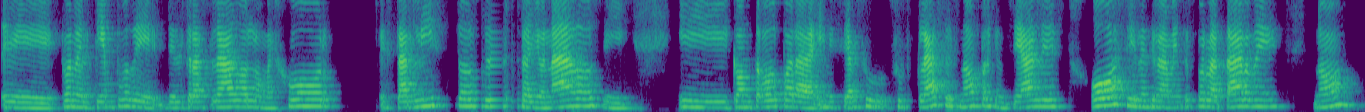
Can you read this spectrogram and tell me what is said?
eh, con el tiempo de, del traslado a lo mejor, estar listos, desayunados y, y con todo para iniciar sus clases, ¿no? Presenciales, o si el entrenamiento es por la tarde, ¿no?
